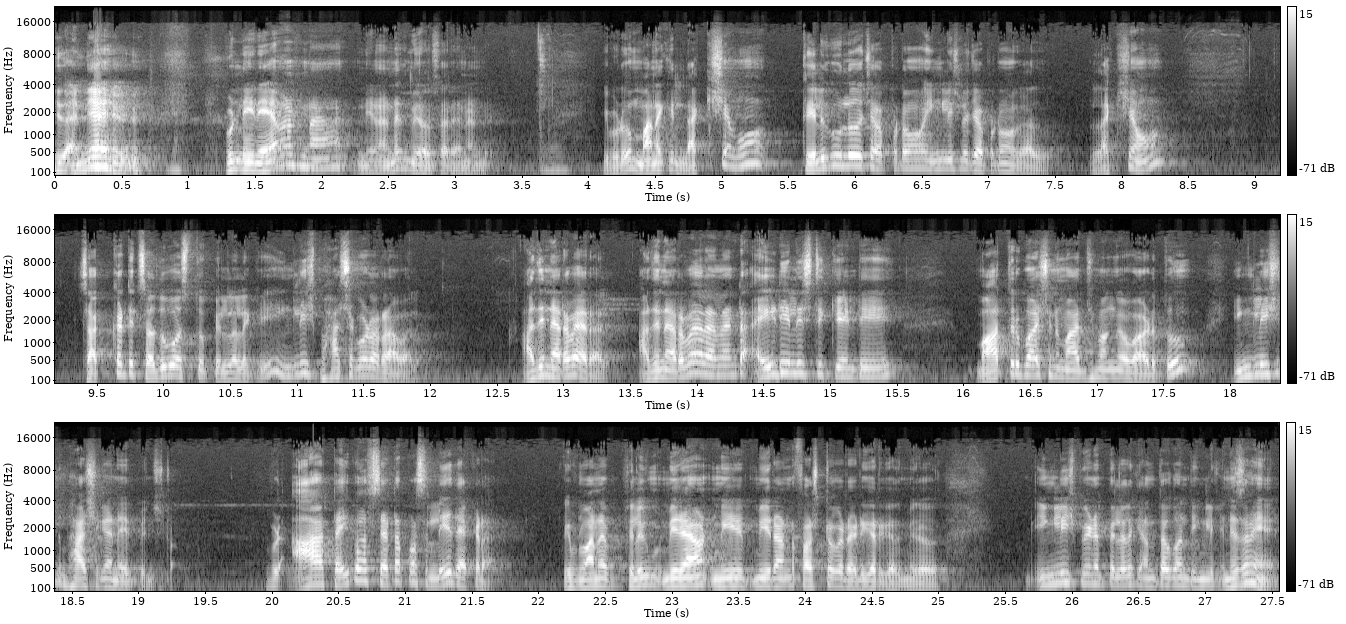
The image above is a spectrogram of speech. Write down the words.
ఇది అన్యాయం ఇది. ఇప్పుడు నేనేమంటున్నా నేను అనేది మీరు ఒకసారి ఏనండి ఇప్పుడు మనకి లక్ష్యము తెలుగులో చెప్పడం ఇంగ్లీష్లో చెప్పడం కాదు. లక్ష్యం చక్కటి చదువు వస్తూ పిల్లలకి ఇంగ్లీష్ భాష కూడా రావాలి. అది నెరవేరాలి. అది నెరవేరాలంటే ఐడియలిస్టిక్ ఏంటి? మాతృభాషను మాధ్యమంగా వాడుతూ ఇంగ్లీష్ని భాషగా నేర్పించడం. ఇప్పుడు ఆ టైప్ ఆఫ్ సెటప్ అసలు లేదు ఎక్కడ. ఇప్పుడు మన తెలుగు మీరు మీరు అన్న ఫస్ట్ ఒకటి అడిగారు కదా మీరు. ఇంగ్లీష్ మీడియం పిల్లలకి ఎంతో కొంత ఇంగ్లీష్ నిజమే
